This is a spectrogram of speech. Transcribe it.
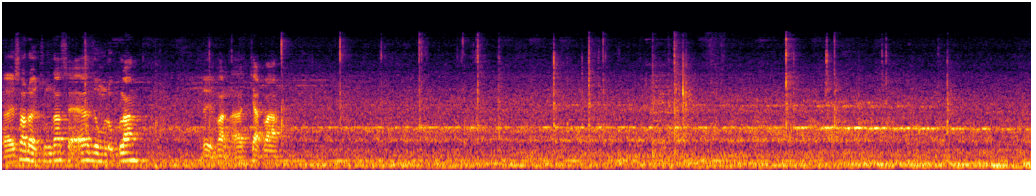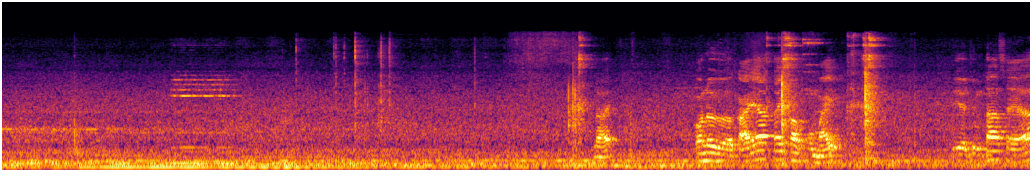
Đấy, sau đấy chúng ta sẽ dùng lục lăng để vặn à, chặt vào. Đấy. Còn ở cái tay cầm của máy thì chúng ta sẽ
